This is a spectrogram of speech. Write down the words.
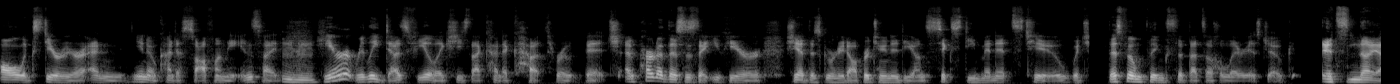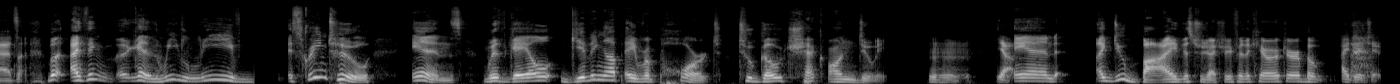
all exterior and, you know, kind of soft on the inside. Mhm. Here, it really does feel like she's that kind of cutthroat bitch. And part of this is that you hear she had this great opportunity on 60 Minutes too, which this film thinks that that's a hilarious joke. It's not. Yeah, it's not. But I think again, we leave. Scream two ends with Gail giving up a report to go check on Dewey, hmm Yeah, and I do buy this trajectory for the character, but I do too.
